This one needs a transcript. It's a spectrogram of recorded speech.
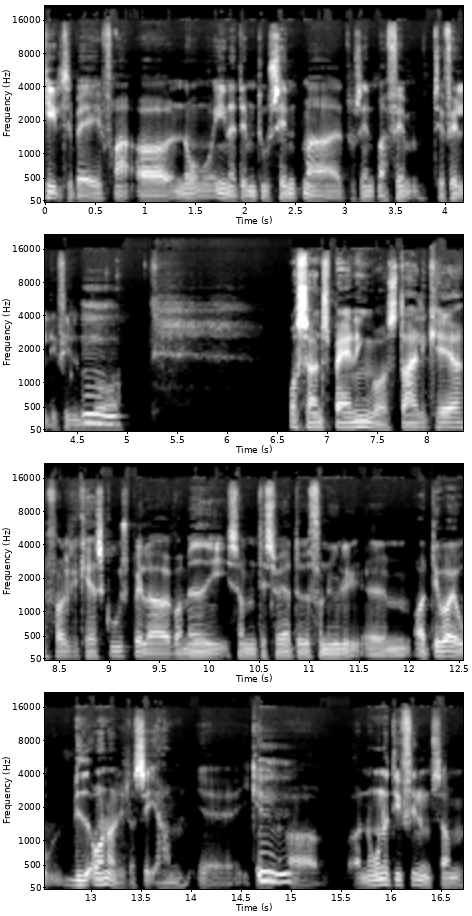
helt tilbage fra, og no, en af dem, du sendte mig, du sendte mig fem tilfældige film, mm. hvor, hvor Søren Spanning, vores dejlige kære, folkekære skuespiller, var med i, som desværre døde for nylig. Øhm, og det var jo vidunderligt at se ham øh, igen. Mm. Og, og nogle af de film, som,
